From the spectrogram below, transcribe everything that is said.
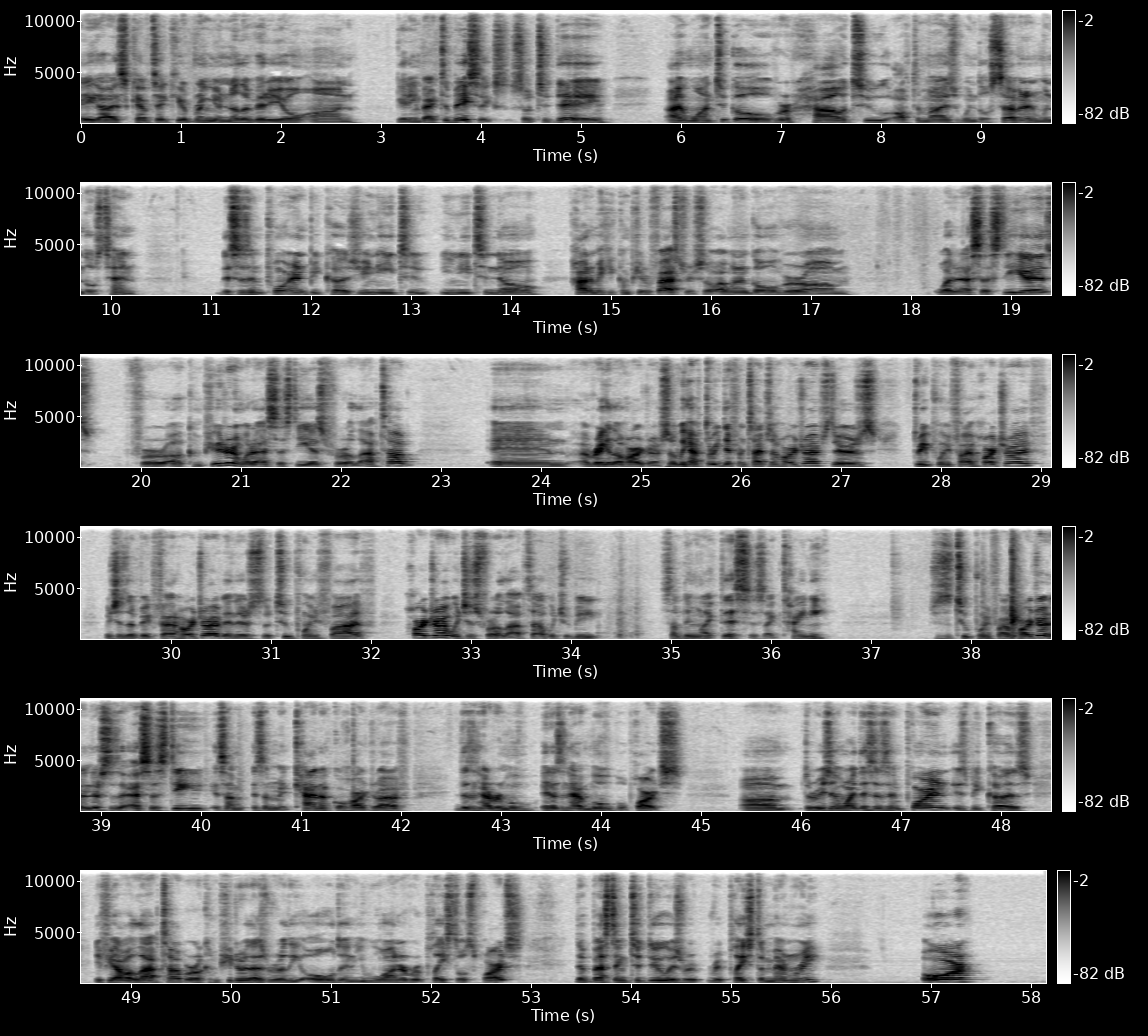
Hey guys, KevTech here bringing you another video on getting back to basics. So today I want to go over how to optimize Windows 7 and Windows 10. This is important because you need to you need to know how to make your computer faster. So I want to go over um, what an SSD is for a computer and what an SSD is for a laptop and a regular hard drive. So we have three different types of hard drives. There's 3.5 hard drive, which is a big fat hard drive, and there's the 2.5 hard drive, which is for a laptop, which would be something like this. It's like tiny, which is a 2.5 hard drive, and this is a SSD. It's a it's a mechanical hard drive. It doesn't have remove it doesn't have movable parts. Um, the reason why this is important is because if you have a laptop or a computer that's really old and you want to replace those parts, the best thing to do is re- replace the memory or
